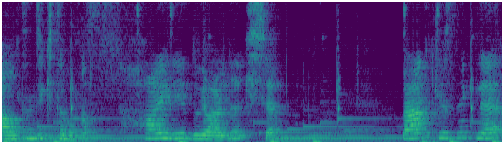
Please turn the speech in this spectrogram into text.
Altıncı kitabımız. Hayli duyarlı kişi. Ben kesinlikle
